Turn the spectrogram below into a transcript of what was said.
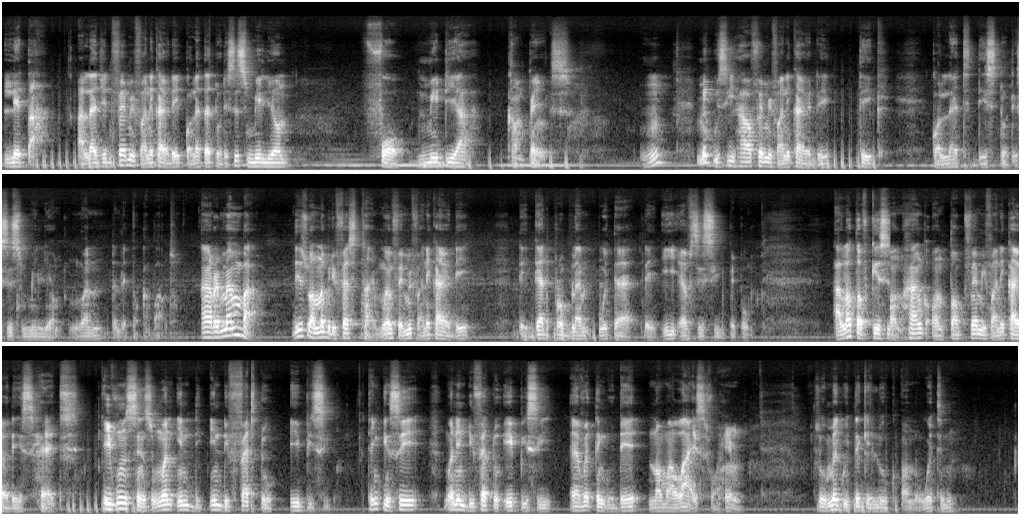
later alleging femi fani kayode collected 26 million for media campaigns. Hmm? Make we see how Femi Fani Kayode take collect this 26 million when they talk about. And remember, this will not be the first time when Femi Fani Kayode they get problem with uh, the EFCC people. A lot of cases on hang on top Femi Fani Kayode's head, even since when in the in defect to APC. Thinking say when in defect to APC, everything will dey normalize for him so make we take a look on wetin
